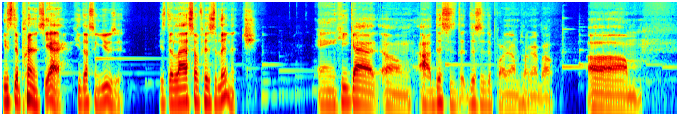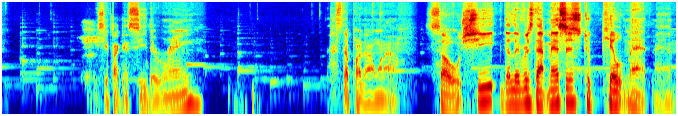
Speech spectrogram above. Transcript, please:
He's the prince. Yeah, he doesn't use it. He's the last of his lineage, and he got um. Uh, this is the this is the part that I'm talking about. Um. Let me see if I can see the ring. That's the part that I want to. So she delivers that message to kill Matt, man.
